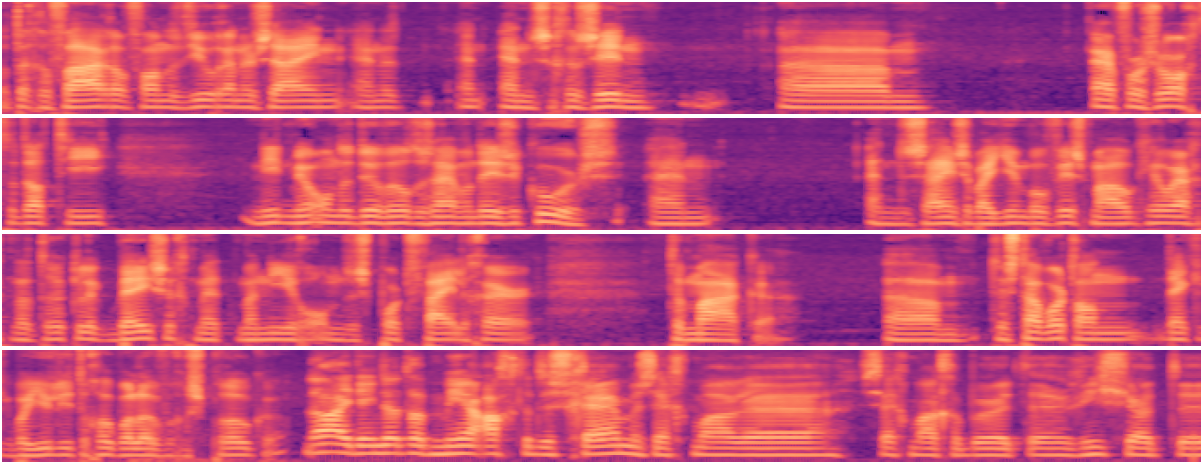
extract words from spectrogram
dat de gevaren van het wielrenner zijn en, het, en, en zijn gezin um, ervoor zorgde dat hij niet meer onderdeel wilde zijn van deze koers. En, en zijn ze bij Jumbo-Visma ook heel erg nadrukkelijk bezig met manieren om de sport veiliger te maken. Um, dus daar wordt dan, denk ik, bij jullie toch ook wel over gesproken? Nou, ik denk dat dat meer achter de schermen, zeg maar, uh, zeg maar gebeurt. Uh, Richard uh,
